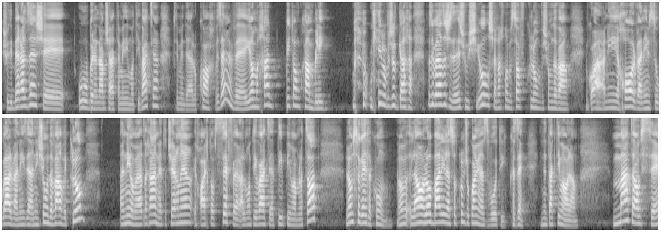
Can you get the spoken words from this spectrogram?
שהוא דיבר על זה שהוא בן אדם שהיה תמיד עם מוטיבציה, ותמיד היה לו כוח וזה, ויום אחד פתאום קם בלי. כאילו פשוט ככה. אז דיבר על זה שזה איזשהו שיעור שאנחנו בסוף כלום ושום דבר. אני יכול ואני מסוגל ואני זה, אני שום דבר וכלום. אני אומרת לך, נטו צ'רנר יכולה לכתוב ספר על מוטיבציה, טיפים, המלצות, לא מסוגלת לקום. לא, לא, לא בא לי לעשות כלום שכולם יעזבו אותי, כזה. התנתקתי מהעולם. מה אתה עושה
